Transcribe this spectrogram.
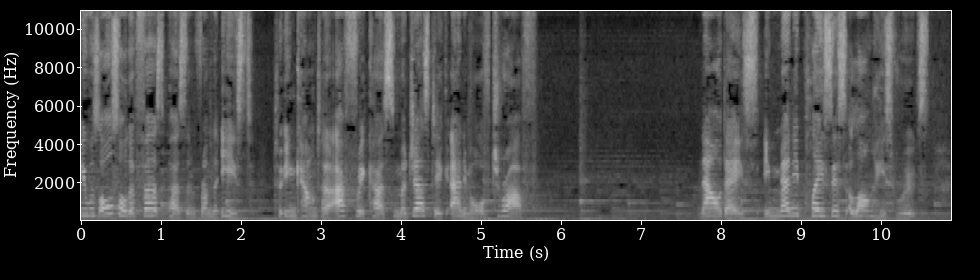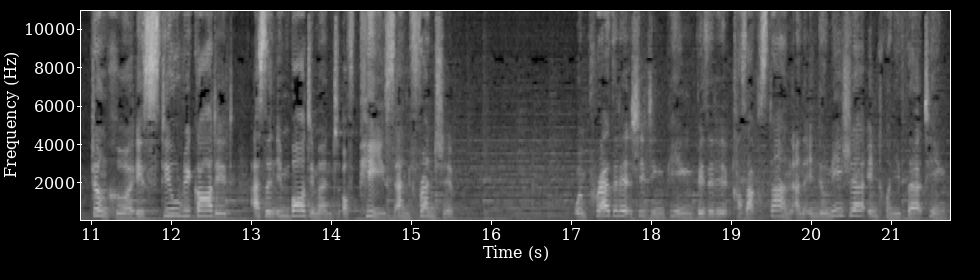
He was also the first person from the East to encounter Africa's majestic animal of giraffe. Nowadays, in many places along his routes, Zheng He is still regarded as an embodiment of peace and friendship. When President Xi Jinping visited Kazakhstan and Indonesia in 2013,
